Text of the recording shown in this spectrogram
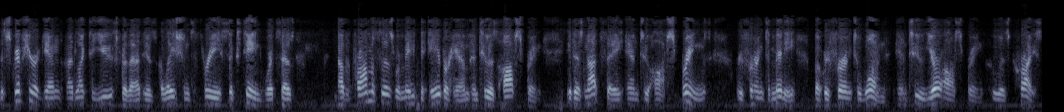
The scripture again I'd like to use for that is Galatians 3:16 where it says now the promises were made to Abraham and to his offspring. It does not say and to offsprings referring to many but referring to one and to your offspring who is Christ.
